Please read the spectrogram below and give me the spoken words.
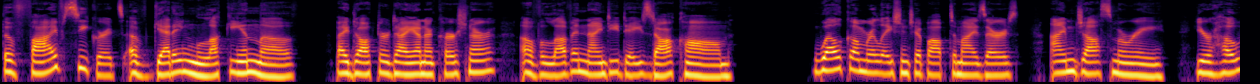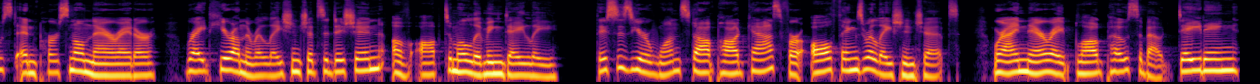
The Five Secrets of Getting Lucky in Love by Dr. Diana Kirschner of Love90days.com. Welcome, relationship optimizers. I'm Joss Marie, your host and personal narrator right here on the Relationships edition of Optimal Living Daily. This is your one stop podcast for all things relationships, where I narrate blog posts about dating,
